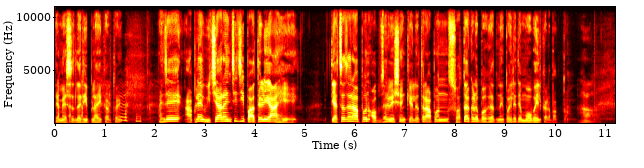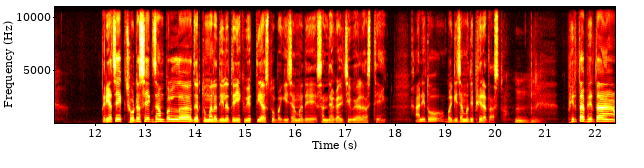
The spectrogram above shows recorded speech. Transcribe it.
त्या मेसेजला रिप्लाय करतो आहे म्हणजे आपल्या विचारांची जी पातळी आहे त्याचं जर आपण ऑब्झर्वेशन केलं तर आपण स्वतःकडे बघत नाही पहिले त्या मोबाईलकडे बघतो. हां. तर याचं एक छोटंसं एक्झाम्पल जर तुम्हाला दिलं तर एक व्यक्ती असतो बगीच्यामध्ये संध्याकाळची वेळ असते आणि तो बगीच्यामध्ये फिरत असतो. फिरता फिरता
